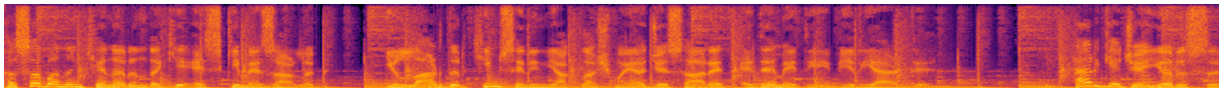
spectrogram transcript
Kasabanın kenarındaki eski mezarlık, yıllardır kimsenin yaklaşmaya cesaret edemediği bir yerdi. Her gece yarısı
